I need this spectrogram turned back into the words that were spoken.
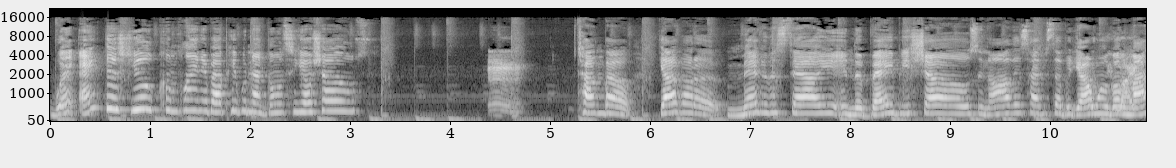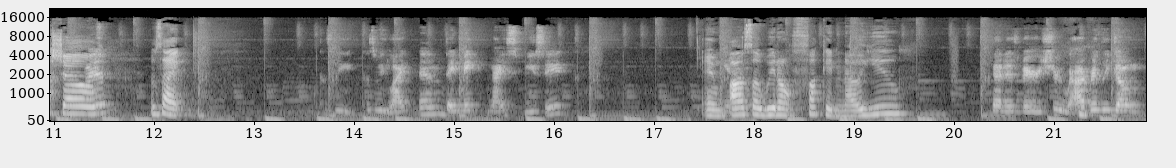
"Wait, ain't this you complaining about people not going to your shows? Mm. Talking about y'all go to Megan Thee Stallion and the baby shows and all this type of stuff, but y'all want to go to my shows." It was like, Because we, cause we like them. They make nice music. and Yeah. also we don't fucking know you. That is very true. I really don't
